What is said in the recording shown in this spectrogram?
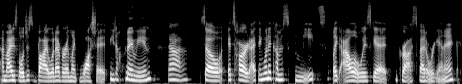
I might as well just buy whatever and like wash it. You know what I mean? Yeah. So it's hard. I think when it comes to meat, like I'll always get grass fed organic.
